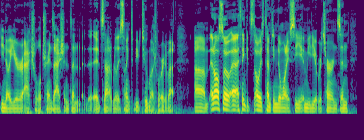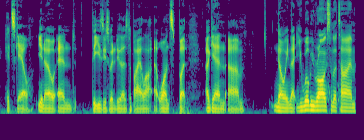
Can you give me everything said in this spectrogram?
you know your actual transactions, then it's not really something to be too much worried about. Um, and also, I think it's always tempting to want to see immediate returns and hit scale. You know, and the easiest way to do that is to buy a lot at once. But again, um, knowing that you will be wrong some of the time.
